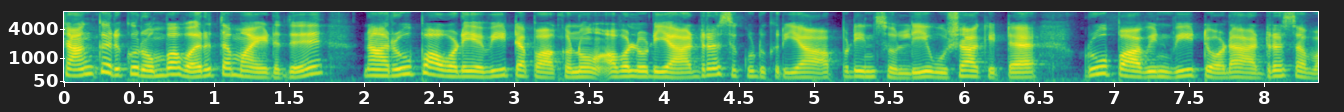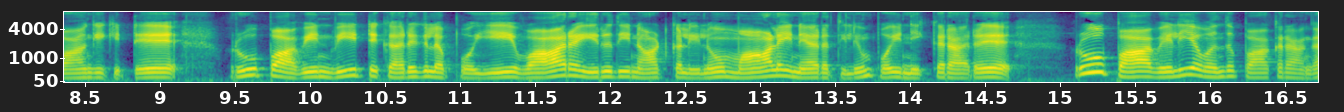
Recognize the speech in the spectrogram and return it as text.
ஷங்கருக்கு ரொம்ப வருத்தமாயிடுது. நான் ரூபாவுடைய வீட்டை பார்க்கணும். அவளுடைய அட்ரஸ் கொடுக்குறியா? அப்படின்னு சொல்லி உஷா கிட்ட ரூபாவின் வீட்டோட அட்ரஸை வாங்கிக்கிட்டு ரூபாவின் வீட்டுக்கு அருகில் போய் வார இறுதி நாட்களிலும் மாலை நேரத்திலும் போய் நிற்கிறாரு ரூபா வெளியே வந்து பார்க்குறாங்க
